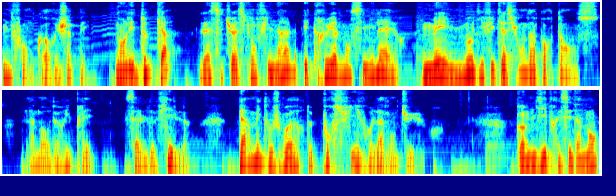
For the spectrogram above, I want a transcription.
une fois encore échappé. Dans les deux cas, la situation finale est cruellement similaire, mais une modification d'importance, la mort de Ripley, celle de Ville, permet aux joueurs de poursuivre l'aventure. Comme dit précédemment,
